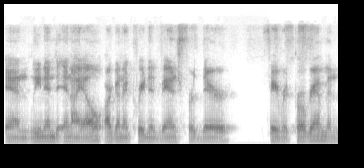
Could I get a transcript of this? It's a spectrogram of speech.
and lean into NIL are going to create an advantage for their favorite program. And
